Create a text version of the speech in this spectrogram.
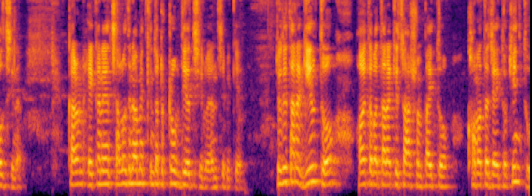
বলছি না। কারণ এখানে সালুদ্দিন আহমেদ কিন্তু একটা টোপ দিয়েছিল এনসিপিকে। যদি তারা গিলতো হয়তো বা তারা কিছু আসন পাইতো, ক্ষমতা চাইতো কিন্তু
